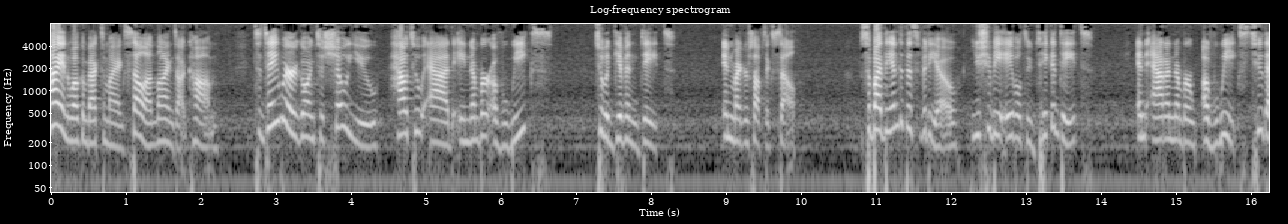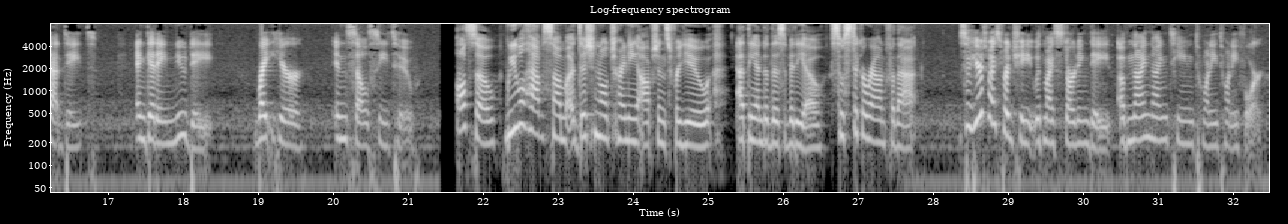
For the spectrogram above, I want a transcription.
Hi and welcome back to myexcelonline.com. Today we're going to show you how to add a number of weeks to a given date in Microsoft Excel. So by the end of this video, you should be able to take a date and add a number of weeks to that date and get a new date right here in cell C2. Also, we will have some additional training options for you at the end of this video, so stick around for that. So here's my spreadsheet with my starting date of 9-19-2024.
